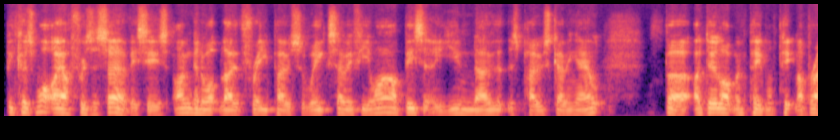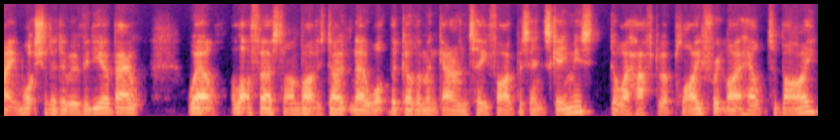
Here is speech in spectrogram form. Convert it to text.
because what I offer as a service is I'm going to upload three posts a week. So if you are busy, you know that there's posts going out. But I do like when people pick my brain. What should I do a video about? Well, a lot of first time buyers don't know what the government guarantee 5% scheme is. Do I have to apply for it like help to buy?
